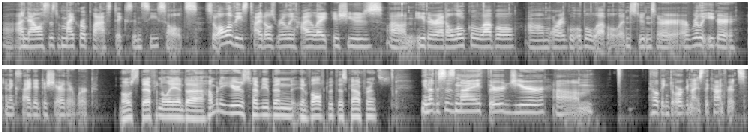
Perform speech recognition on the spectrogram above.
uh, analysis of microplastics in sea salts. So, all of these titles really highlight issues um, either at a local level um, or a global level, and students are, are really eager and excited to share their work. Most definitely. And uh, how many years have you been involved with this conference? You know, this is my third year um, helping to organize the conference.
